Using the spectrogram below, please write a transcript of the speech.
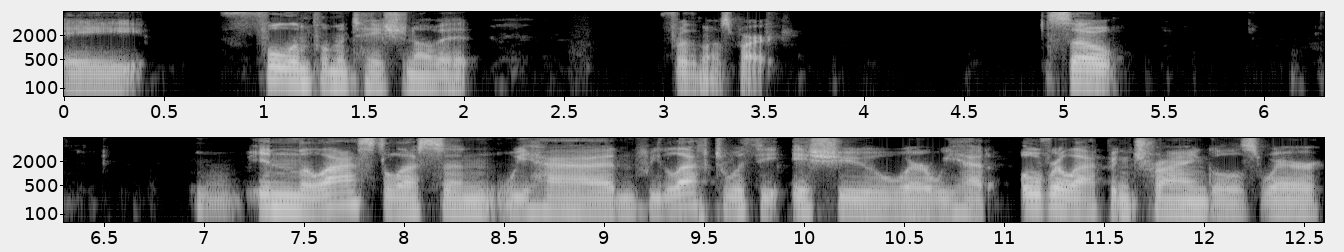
a full implementation of it for the most part. So in the last lesson, we had we left with the issue where we had overlapping triangles where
